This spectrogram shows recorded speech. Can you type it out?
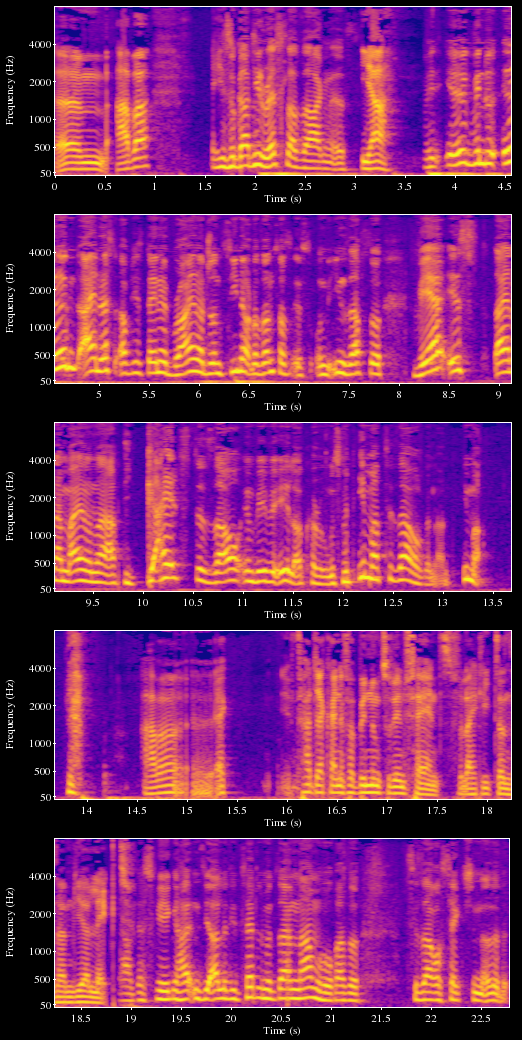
Ähm, aber Ey, sogar die Wrestler sagen es. Ja, wenn du irgendeinen Wrestler, ob jetzt Daniel Bryan oder John Cena oder sonst was ist und ihn sagst so, wer ist deiner Meinung nach die geilste Sau im WWE Locker Room? Es wird immer Cesaro genannt. Immer. Ja. Aber äh, er hat ja keine Verbindung zu den Fans. Vielleicht liegt es an seinem Dialekt. Ja, deswegen halten sie alle die Zettel mit seinem Namen hoch. Also Cesaro Section, also das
